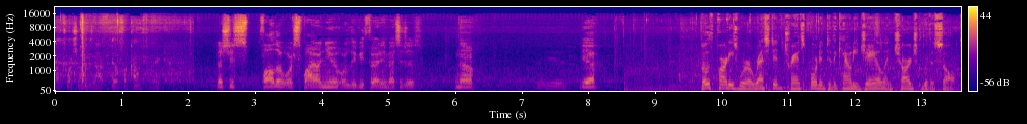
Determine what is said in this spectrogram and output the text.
unfortunately, he's not built for comfort. does she follow or spy on you or leave you through any messages? No. Yeah. Both parties were arrested, transported to the county jail, and charged with assault.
